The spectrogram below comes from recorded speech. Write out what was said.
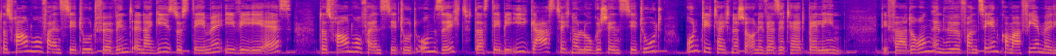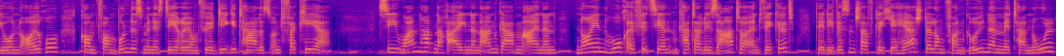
das Fraunhofer Institut für Windenergiesysteme IWES, das Fraunhofer Institut Umsicht, das DBI Gastechnologische Institut und die Technische Universität Berlin. Die Förderung in Höhe von 10,4 Millionen Euro kommt vom Bundesministerium für Digitales und Verkehr. C1 hat nach eigenen Angaben einen neuen hocheffizienten Katalysator entwickelt, der die wissenschaftliche Herstellung von grünem Methanol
